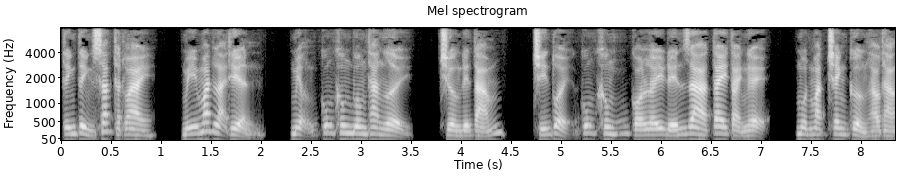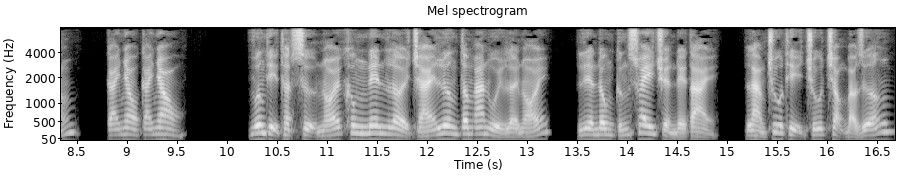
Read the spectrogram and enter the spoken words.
tính tình sắc thật oai, mỹ mắt lại thiện, miệng cũng không buông tha người, trường đến tám. 9 tuổi cũng không có lấy đến ra tay tài nghệ, một mặt tranh cường hào thắng, cãi nhau cãi nhau. Vương thị thật sự nói không nên lời trái lương tâm an ủi lời nói, liền đông cứng xoay chuyển đề tài, làm Chu thị chú trọng bảo dưỡng.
